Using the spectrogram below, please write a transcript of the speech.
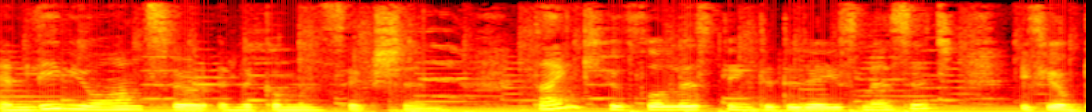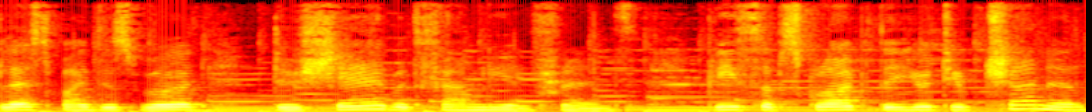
and leave your answer in the comment section. Thank you for listening to today's message. If you're blessed by this word, do share with family and friends. Please subscribe to the YouTube channel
